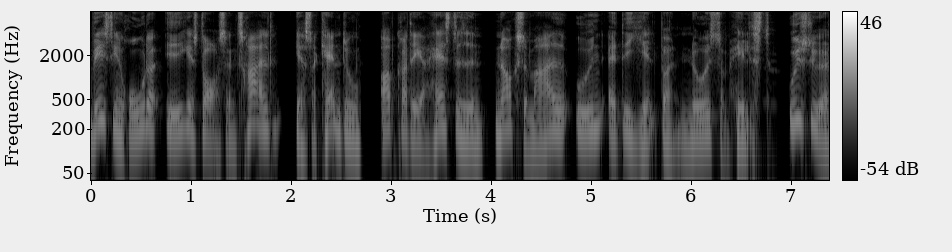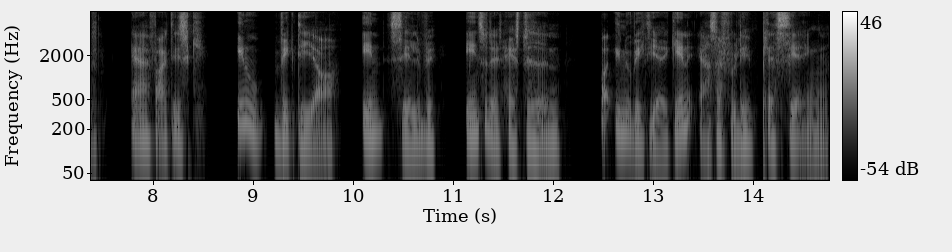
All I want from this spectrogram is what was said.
Hvis din router ikke står centralt, ja, så kan du opgradere hastigheden nok så meget, uden at det hjælper noget som helst. Udstyret er faktisk endnu vigtigere end selve internethastigheden, og endnu vigtigere igen er selvfølgelig placeringen.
